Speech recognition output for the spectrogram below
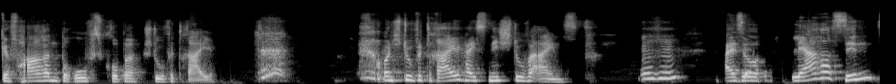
Gefahrenberufsgruppe Stufe 3. Und Stufe 3 heißt nicht Stufe 1. Mhm. Also Lehrer sind,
